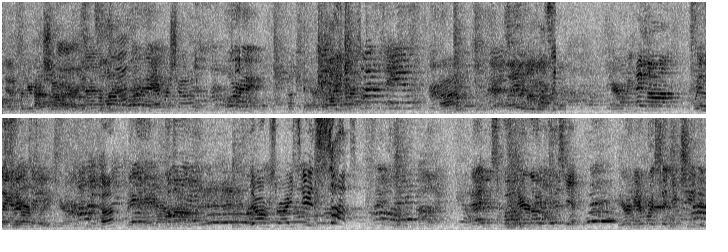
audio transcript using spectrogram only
Jennifer, you're not shy, are you? Camera shy? Okay, I got it. Huh? Jeremy? Hey, Mom. What do you think of the arms race, Jeremy? Huh? What do you think of the arms race? The arms race, it sucks! Jeremy, Jeremy, everybody said you cheated.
